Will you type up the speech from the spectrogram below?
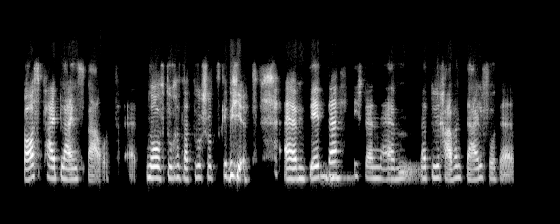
Gaspipelines baut, äh, nur durch ein Naturschutzgebiet. Ähm, dort mhm. ist dann ähm, natürlich auch ein Teil von der,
